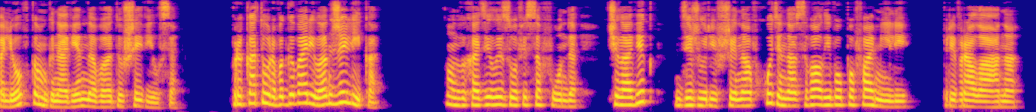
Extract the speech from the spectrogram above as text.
Левка мгновенно воодушевился. «Про которого говорила Анжелика?» Он выходил из офиса фонда. Человек, дежуривший на входе, назвал его по фамилии. Приврала она.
